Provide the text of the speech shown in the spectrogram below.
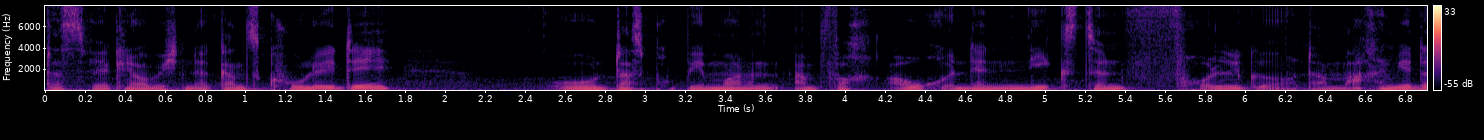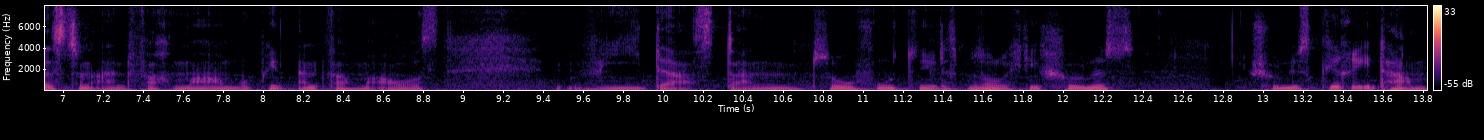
Das wäre, glaube ich, eine ganz coole Idee. Und das probieren wir dann einfach auch in der nächsten Folge. Da machen wir das dann einfach mal, probieren einfach mal aus, wie das dann so funktioniert, dass wir so ein richtig schönes, schönes Gerät haben.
